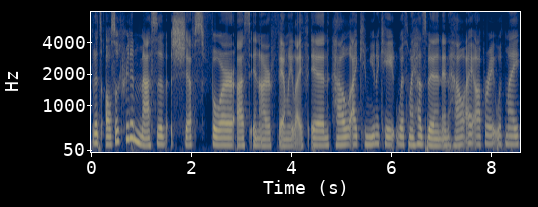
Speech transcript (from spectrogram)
but it's also created massive shifts for us in our family life, in how I communicate with my husband and how I operate with my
